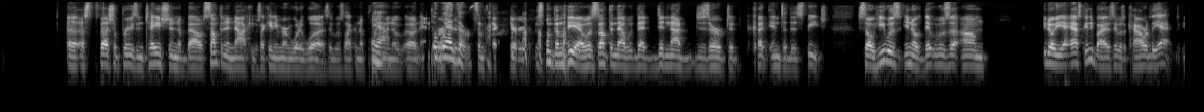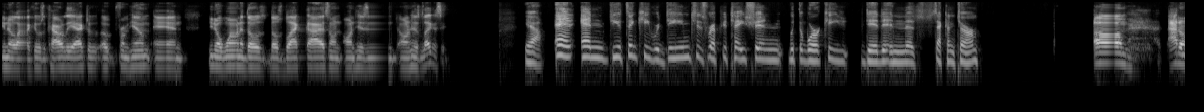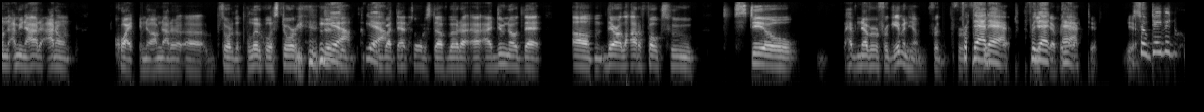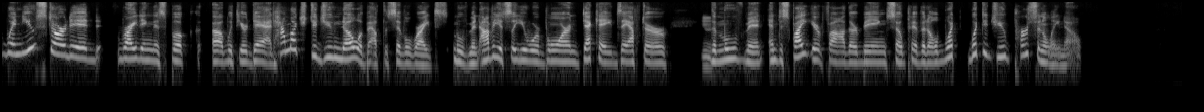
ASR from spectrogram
a, a special presentation about something innocuous. I can't even remember what it was. It was like an appointment yeah. of uh, an the weather, some secretary, something like yeah. It was something that that did not deserve to cut into this speech. So he was, you know, there was a um you know, you ask anybody, it was a cowardly act. You know, like it was a cowardly act of, of, from him, and you know, one of those those black guys on on his on his legacy. Yeah. And and do you think he redeemed his reputation with the work he did in the second term? Um, I don't. I mean, I I don't quite know. I'm not a, a sort of the political historian. to, yeah, to yeah. About that sort of stuff, but I, I do know that um, there are a lot of folks who still have never forgiven him for for, for that act, that. for, yeah, that, yeah, for act. that Yeah. So, David, when you started writing this book uh, with your dad, how much did you know about the civil rights movement? Obviously, you were born decades after mm. the movement, and despite your father being so pivotal, what what did you personally know?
